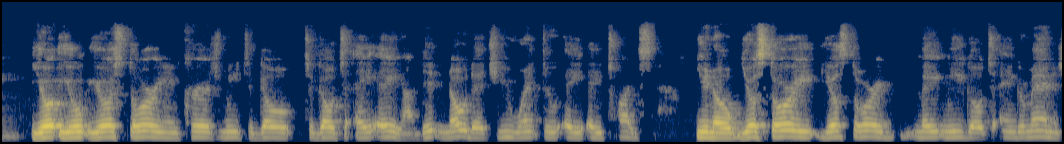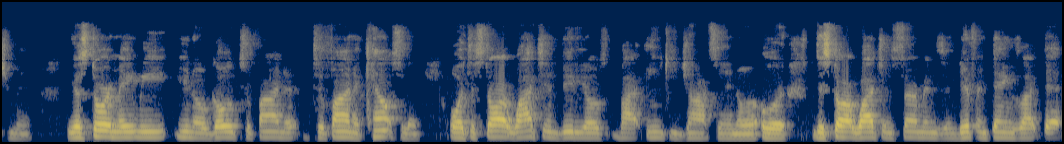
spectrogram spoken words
Mm. Your your your story encouraged me to go to go to AA. I didn't know that you went through AA twice. You know, your story your story made me go to anger management your story made me, you know, go to find a to find a counselor or to start watching videos by Inky Johnson or or to start watching sermons and different things like that.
